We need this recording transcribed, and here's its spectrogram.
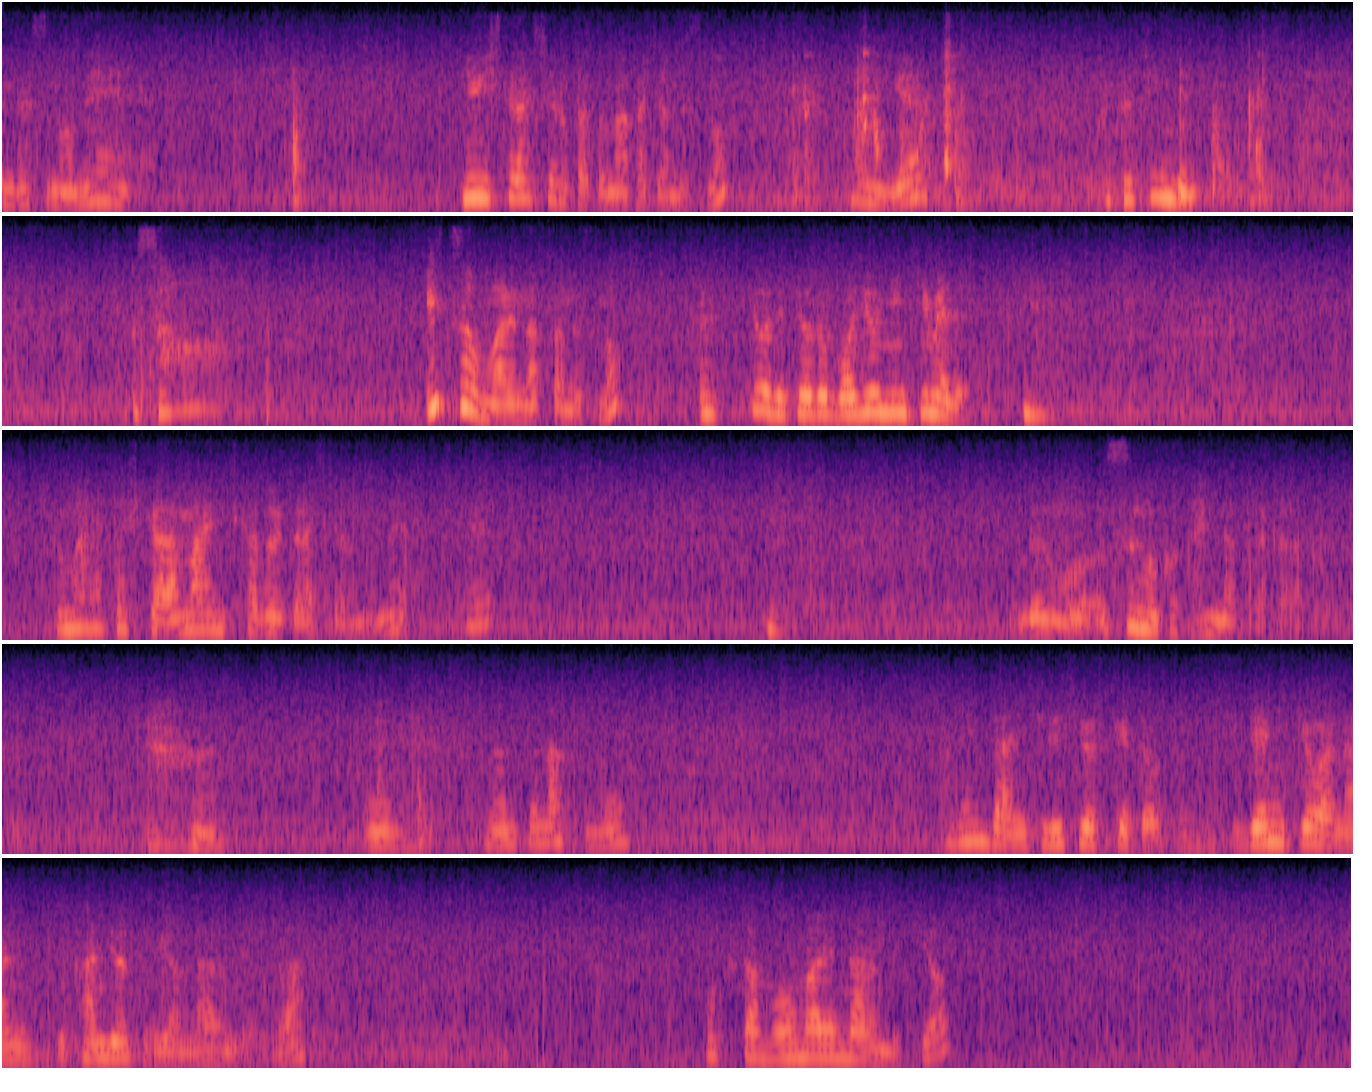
ですのね。入院してらっしゃる方の赤ちゃんですの？いいえ。私んです。そう。いつお生まれになったんですの？今日でちょうど50日目です。生まれた日から毎日数えてらっしゃるのね。え？でもすぐ答えになったから うん。なんとなくね。カレンダーに印をつけておくと自然に今日は何日って完了するようになるんですわ。奥さんもお生まれになるんですよ。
